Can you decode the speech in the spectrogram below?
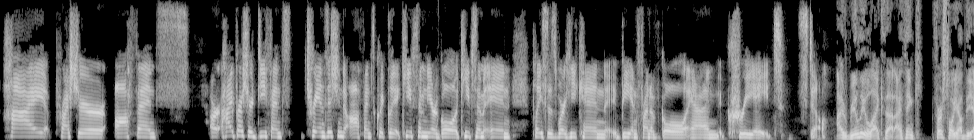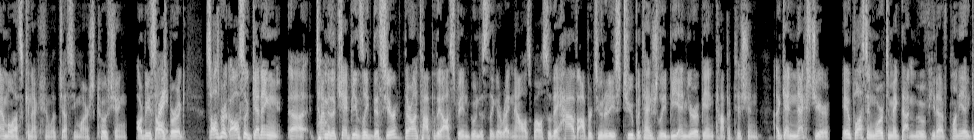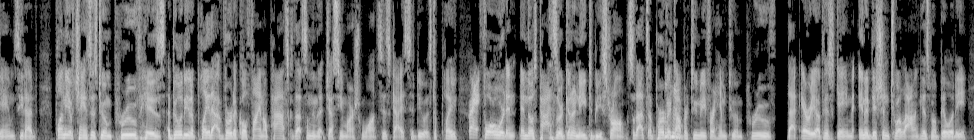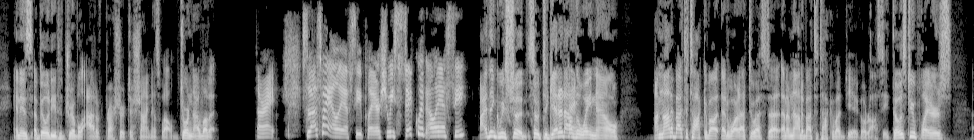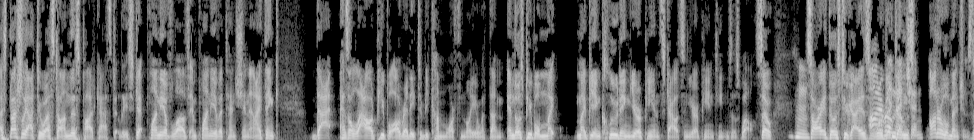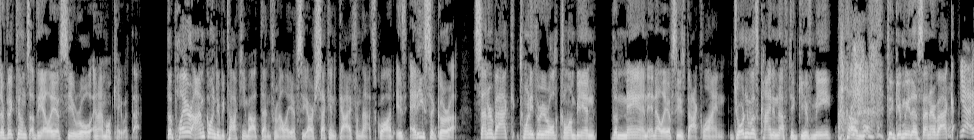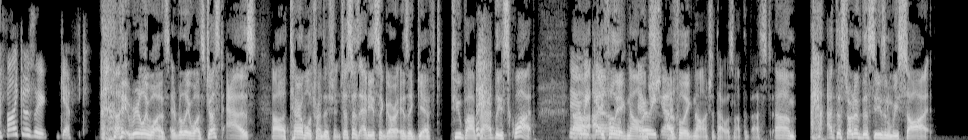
high pressure offense or high pressure defense transition to offense quickly. It keeps him near goal. It keeps him in places where he can be in front of goal and create still. I really like that. I think, first of all, you have the MLS connection with Jesse Marsch coaching RB Salzburg. Right. Salzburg also getting uh, time in the Champions League this year. They're on top of the Austrian Bundesliga right now as well, so they have opportunities to potentially be in European competition again next year. If Blessing were to make that move, he'd have plenty of games. He'd have plenty of chances to improve his ability to play that vertical final pass because that's something that Jesse Marsch wants his guys to do is to play right. forward and, and those passes are going to need to be strong. So that's a perfect mm-hmm. opportunity for him to improve that area of his game in addition to allowing his mobility and his ability to dribble out of pressure to shine as well. Jordan, I love it. All right. So that's my LAFC player. Should we stick with LAFC? I think we should. So to get it out okay. of the way now, I'm not about to talk about Eduard Atuesta and I'm not about to talk about Diego Rossi. Those two players, especially Atuesta on this podcast at least, get plenty of love and plenty of attention. And I think that has allowed people already to become more familiar with them. And those people might might be including European scouts and European teams as well. So mm-hmm. sorry, those two guys honorable were victims, mention. honorable mentions. They're victims of the LAFC rule and I'm okay with that. The player I'm going to be talking about then from LAFC, our second guy from that squad, is Eddie Segura, center back, 23 year old Colombian, the man in LAFC's back line. Jordan was kind enough to give me, um, to give me the center back. Yeah, I felt like it was a gift. it really was. It really was. Just as, uh, terrible transition, just as Eddie Segura is a gift to Bob Bradley's squad. There we uh, go. I fully acknowledge, I fully acknowledge that that was not the best. Um, at the start of this season, we saw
